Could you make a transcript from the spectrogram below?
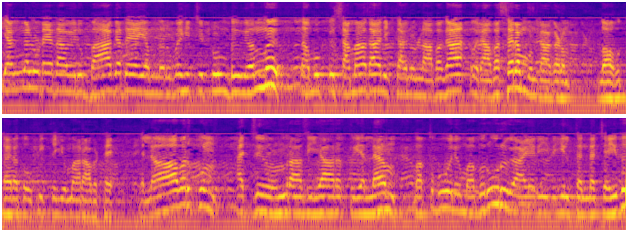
ഞങ്ങളുടേതായ ഒരു ഭാഗധേയം നിർവഹിച്ചിട്ടുണ്ട് എന്ന് നമുക്ക് സമാധാനിക്കാനുള്ള അവകാ ഒരു അവസരം ഉണ്ടാകണം. അള്ളാഹു തല തോഫിക്ക് ചെയ്യുമാറാവട്ടെ. എല്ലാവർക്കും ഹജ്ജ് ഉംറ സിയാറത്ത് എല്ലാം മക്ബൂൽ മബറൂറുകായ രീതിയിൽ തന്നെ ചെയ്ത്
